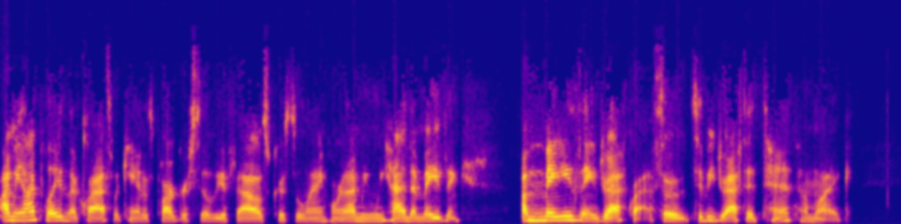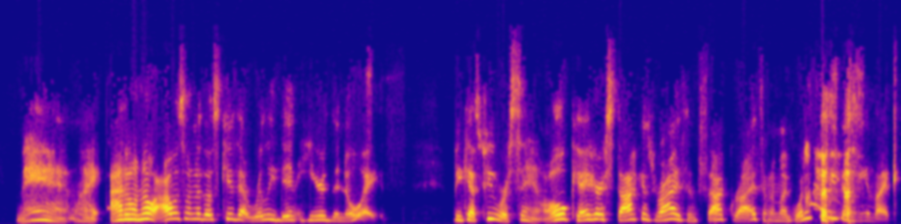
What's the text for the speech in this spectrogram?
I mean I played in the class with Candace Parker, Sylvia Fowles, Crystal Langhorne. I mean we had an amazing amazing draft class. So to be drafted 10th, I'm like man, like I don't know. I was one of those kids that really didn't hear the noise because people were saying, okay, her stock is rising, stock rising. I'm like, what does that even mean? Like,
